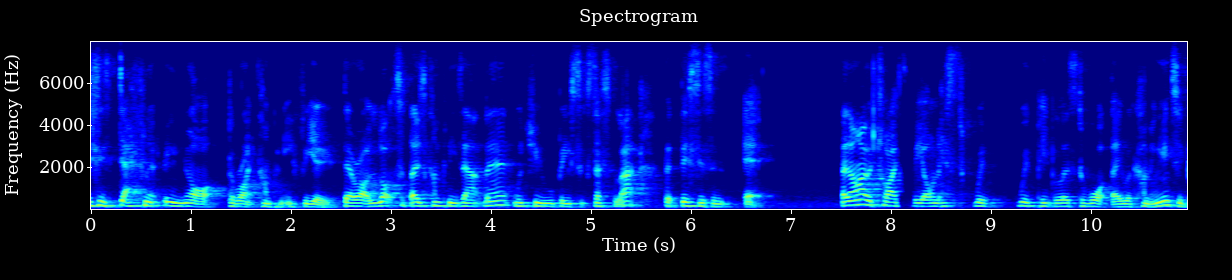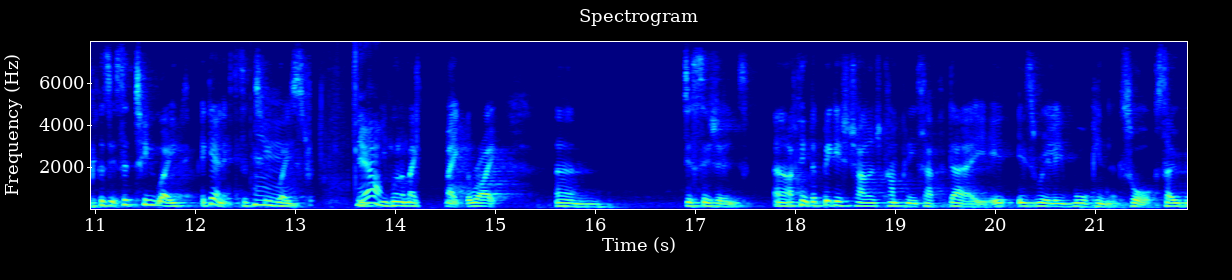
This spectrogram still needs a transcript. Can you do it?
this is definitely not the right company for you. There are lots of those companies out there which you will be successful at, but this isn't it. And I would try to be honest with, with people as to what they were coming into because it's a two way, again, it's a two way hmm. street. Yeah. You, you, want to make, make the right um, decisions. And I think the biggest challenge companies have today is really walking the talk. So,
